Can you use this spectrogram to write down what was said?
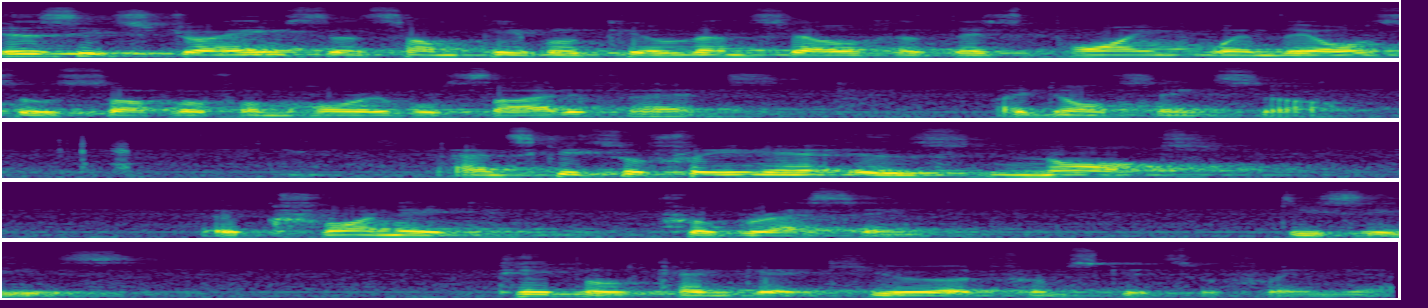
Is it strange that some people kill themselves at this point when they also suffer from horrible side effects? I don't think so. And schizophrenia is not a chronic progressing disease. People can get cured from schizophrenia.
